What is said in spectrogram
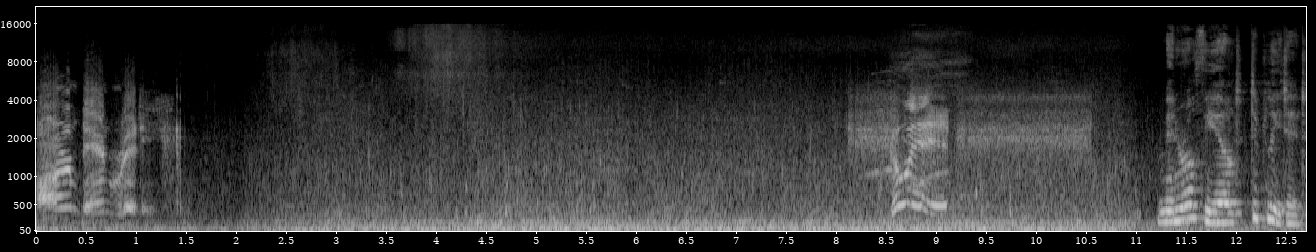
Armed and ready. Go ahead. Mineral field depleted.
